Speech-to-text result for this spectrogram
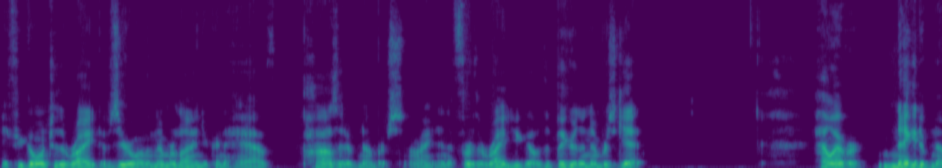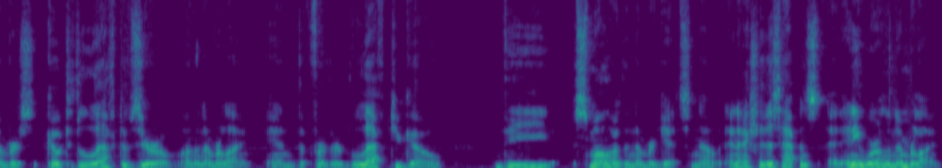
If you're going to the right of zero on the number line, you're going to have positive numbers, all right? And the further right you go, the bigger the numbers get. However, negative numbers go to the left of zero on the number line, and the further left you go, the smaller the number gets. Now, and actually this happens anywhere on the number line.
